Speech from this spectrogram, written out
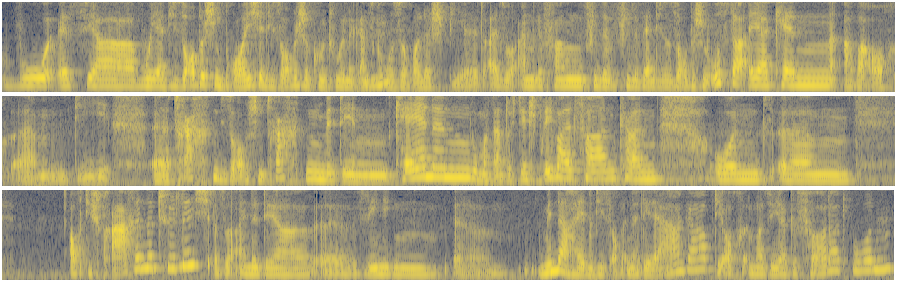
wo es ja, wo ja die sorbischen Bräuche, die sorbische Kultur eine ganz mhm. große Rolle spielt. Also angefangen, viele, viele werden diese sorbischen Ostereier kennen, aber auch ähm, die äh, Trachten, die sorbischen Trachten mit den Kähnen, wo man dann durch den Spreewald fahren kann. Und ähm, auch die Sprache natürlich, also eine der äh, wenigen äh, Minderheiten, die es auch in der DDR gab, die auch immer sehr gefördert wurden.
